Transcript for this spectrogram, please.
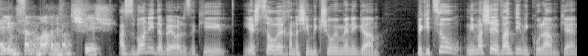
אין לי מושג מה, אבל הבנתי שיש. אז בוא אני אדבר על זה כי יש צורך אנשים ביקשו ממני גם. בקיצור ממה שהבנתי מכולם כן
